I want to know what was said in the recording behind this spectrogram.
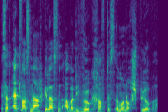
Es hat etwas nachgelassen, aber die Wirkkraft ist immer noch spürbar.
